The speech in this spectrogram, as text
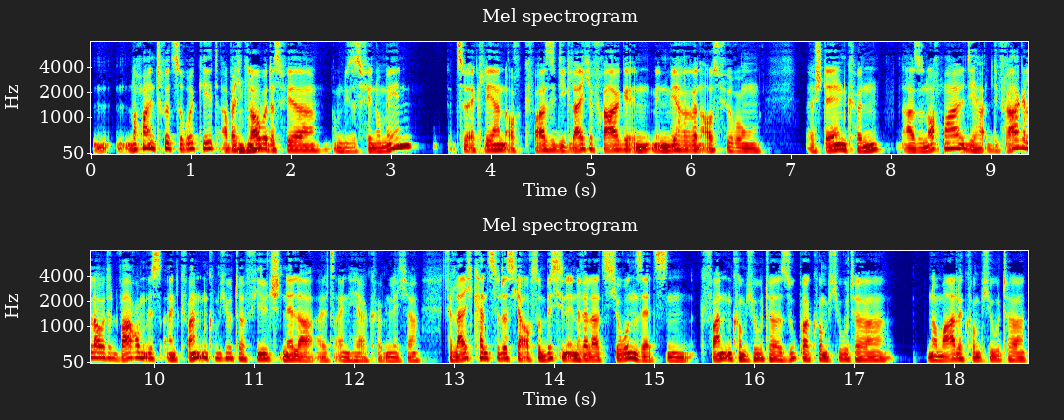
noch mal einen Schritt zurückgeht, aber ich mhm. glaube, dass wir, um dieses Phänomen zu erklären, auch quasi die gleiche Frage in, in mehreren Ausführungen stellen können. Also nochmal, die, die Frage lautet, warum ist ein Quantencomputer viel schneller als ein herkömmlicher? Vielleicht kannst du das ja auch so ein bisschen in Relation setzen. Quantencomputer, Supercomputer, normale Computer,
